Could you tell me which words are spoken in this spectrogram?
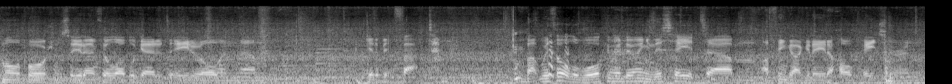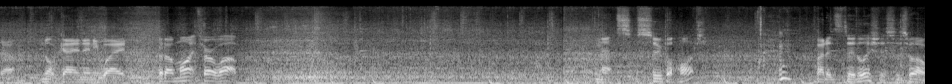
smaller portions, so you don't feel obligated to eat it all and um, get a bit fat. But with all the walking we're doing in this heat, um, I think I could eat a whole pizza and uh, not gain any weight. But I might throw up. And that's super hot, but it's delicious as well.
